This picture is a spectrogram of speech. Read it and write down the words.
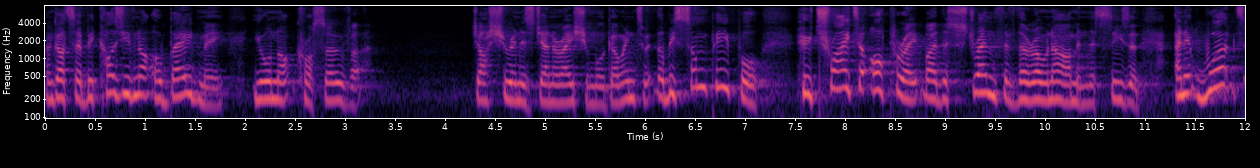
And God said, Because you've not obeyed me, you will not cross over. Joshua and his generation will go into it. There'll be some people who try to operate by the strength of their own arm in this season, and it worked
